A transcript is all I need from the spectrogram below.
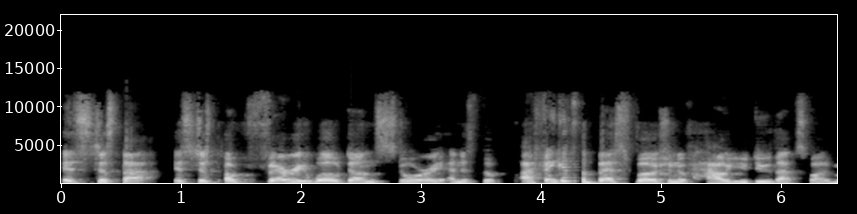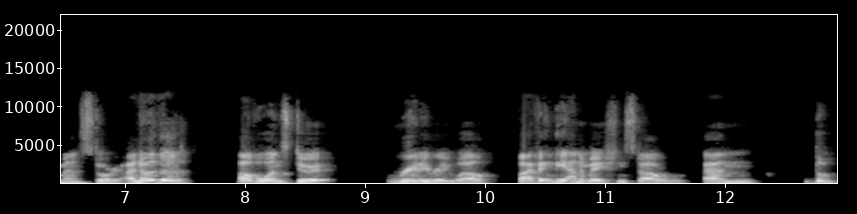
it's just that it's just a very well done story and it's the I think it's the best version of how you do that Spider-Man story. I know the other ones do it really, really well. But I think the animation style and the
